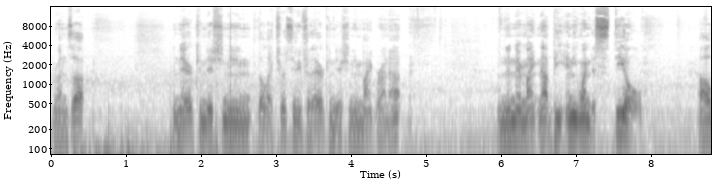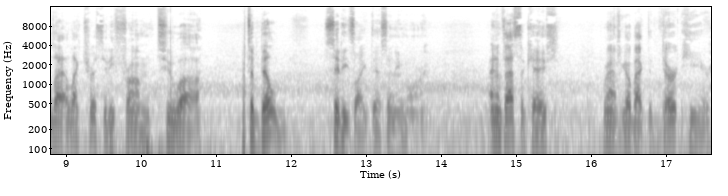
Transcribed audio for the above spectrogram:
runs up and the air conditioning, the electricity for the air conditioning might run up. And then there might not be anyone to steal all that electricity from to uh, to build cities like this anymore. And if that's the case, we're gonna have to go back to dirt here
